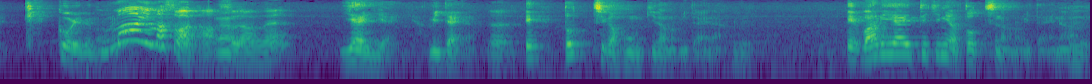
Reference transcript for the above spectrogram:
結構いるの、まあいますわな、うん。それはね、いやいやいやみたいな。うん。えどっちが本気なの？みたいな、え割合的にはどっちなの？みたいな、うん。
